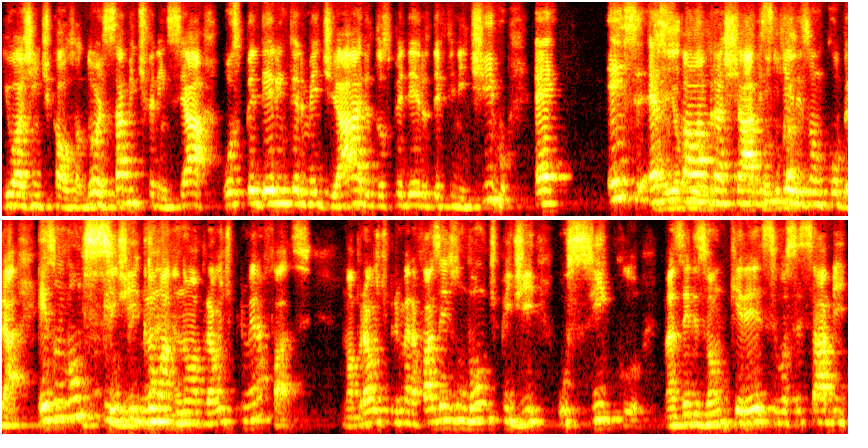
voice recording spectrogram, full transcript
e o agente causador? Sabe diferenciar o hospedeiro intermediário do hospedeiro definitivo? É esse, essas palavras-chave que eles vão cobrar. Eles não vão te pedir numa, numa prova de primeira fase. Numa prova de primeira fase, eles não vão te pedir o ciclo, mas eles vão querer se você sabe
